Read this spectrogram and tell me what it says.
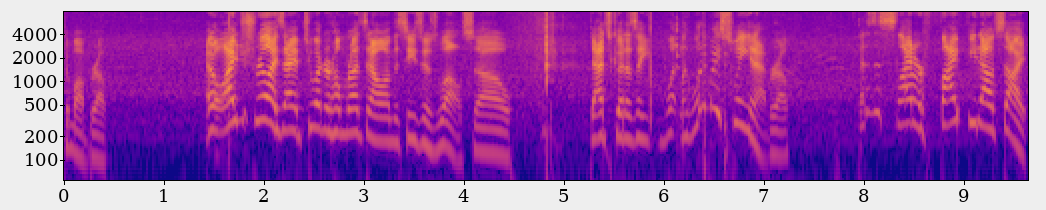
Come on, bro. Oh, I just realized I have 200 home runs now on the season as well, so that's good. I was like, what, like, what am I swinging at, bro? That is a slider five feet outside.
